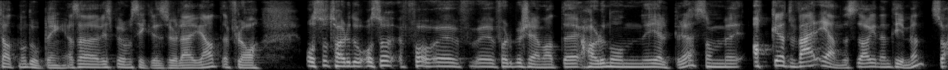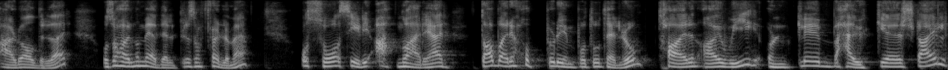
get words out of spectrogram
tatt noe doping. Altså, Vi spør om sikkerhetshull her. Ja. Det Flå. Og så, tar du, og så får, eh, får du beskjed om at eh, har du noen hjelpere som akkurat hver eneste dag i den timen, så er du aldri der. Og så har du noen medhjelpere som følger med. Og så sier de ah, nå er de her. Da bare hopper du inn på et hotellrom, tar en IOE, ordentlig Hauke-style,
